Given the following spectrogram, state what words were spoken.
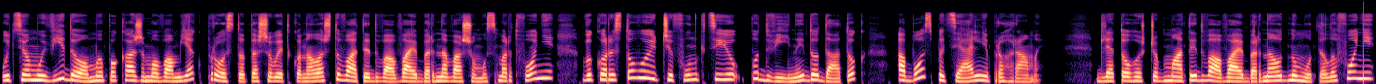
У цьому відео ми покажемо вам, як просто та швидко налаштувати два Viber на вашому смартфоні, використовуючи функцію подвійний додаток або спеціальні програми. Для того, щоб мати два Viber на одному телефоні,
